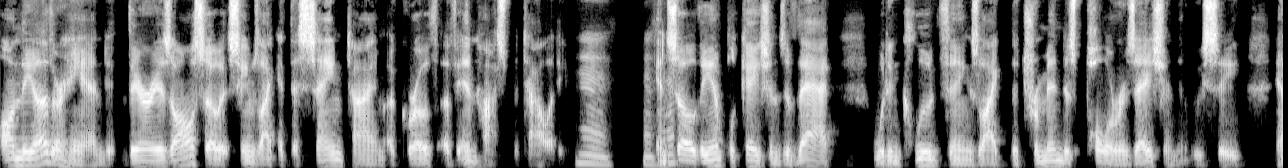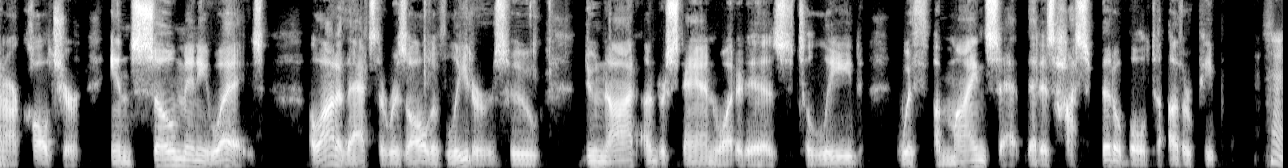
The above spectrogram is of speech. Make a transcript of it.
On the other hand, there is also, it seems like at the same time, a growth of inhospitality. Mm. Mm-hmm. And so the implications of that would include things like the tremendous polarization that we see in our culture in so many ways. A lot of that's the result of leaders who do not understand what it is to lead with a mindset that is hospitable to other people. Hmm.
